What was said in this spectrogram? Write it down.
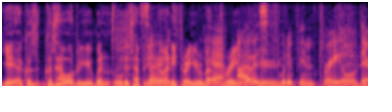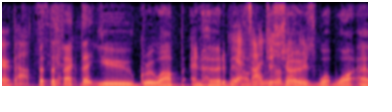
Yeah, because how old were you when all this happened in '93? You were about yeah, three. I was you? would have been three or thereabouts. But the yeah. fact that you grew up and heard about Yes, it I just shows what what a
